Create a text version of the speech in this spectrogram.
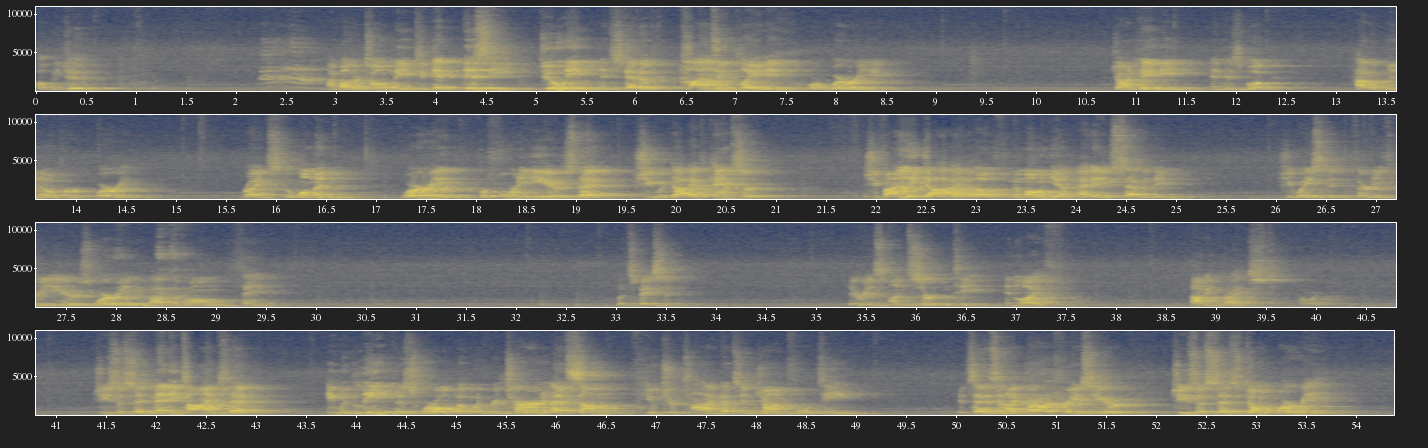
But we do. My mother told me to get busy doing instead of contemplating or worrying. John Haggai, in his book, How to Win Over Worry, writes, the woman worried for 40 years that she would die of cancer. She finally died of pneumonia at age 70. She wasted 33 years worrying about the wrong thing. Let's face it, there is uncertainty in life, not in Christ, however. Jesus said many times that he would leave this world but would return at some future time. That's in John 14. It says, and I paraphrase here, Jesus says, Don't worry.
